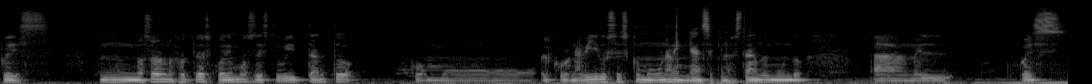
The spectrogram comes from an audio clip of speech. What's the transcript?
pues no solo nosotros podemos destruir tanto como el coronavirus es como una venganza que nos está dando el mundo. El, pues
